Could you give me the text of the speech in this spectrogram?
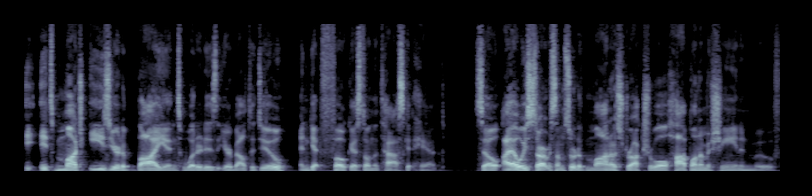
It's much easier to buy into what it is that you're about to do and get focused on the task at hand. So I always start with some sort of monostructural hop on a machine and move.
